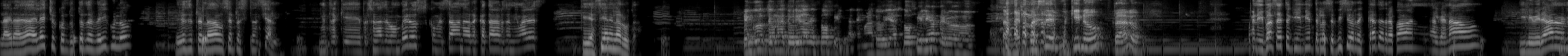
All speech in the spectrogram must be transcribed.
la gravedad del hecho, el conductor del vehículo debió ser trasladado a un centro asistencial, mientras que personal de bomberos comenzaban a rescatar a los animales que yacían en la ruta. Tengo, tengo una teoría de zoofilia. Tengo una teoría de zoofilia, pero También puede ser, ¿por qué no? Claro. Bueno, y pasa esto que mientras los servicios de rescate atrapaban al ganado y liberaron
